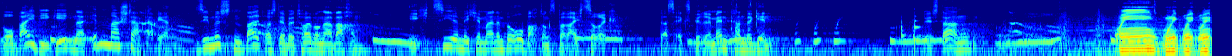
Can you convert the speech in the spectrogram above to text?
Wobei die Gegner immer stärker werden. Sie müssten bald aus der Betäubung erwachen. Ich ziehe mich in meinen Beobachtungsbereich zurück. Das Experiment kann beginnen. Bis dann. Wait, wait, wait, wait.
